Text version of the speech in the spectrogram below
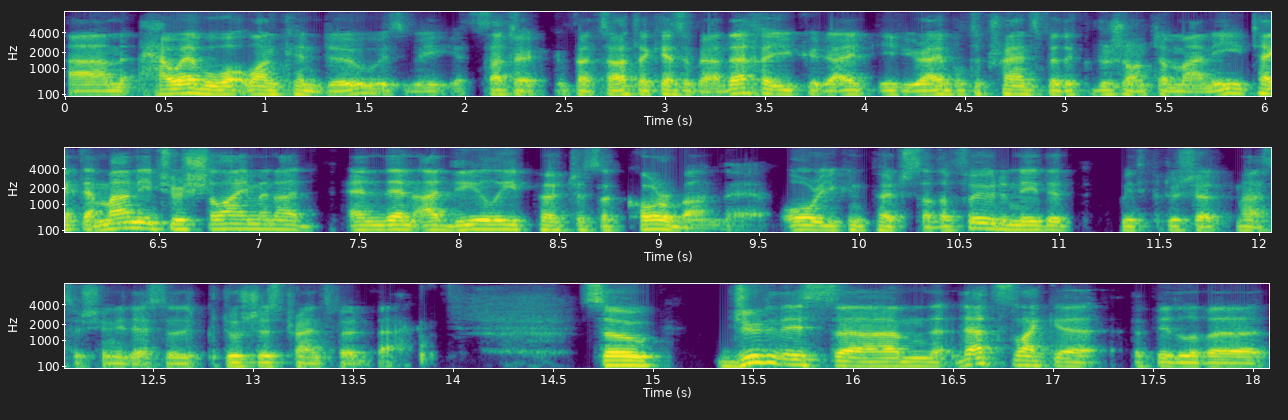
Um, however, what one can do is we it's such a you could if you're able to transfer the kedusha onto money, take that money to Shalim and, and then ideally purchase a korban there, or you can purchase other food and eat it with kedusha Maser Sheni there, so the kedusha is transferred back. So due to this, um, that's like a, a, bit of a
